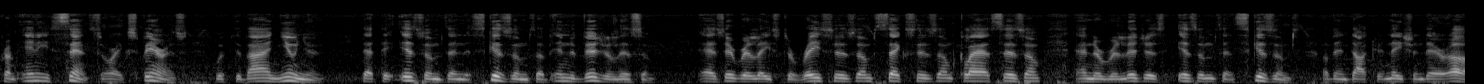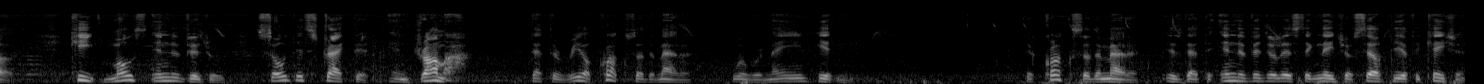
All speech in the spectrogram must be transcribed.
from any sense or experience with divine union that the isms and the schisms of individualism as it relates to racism, sexism, classism, and the religious isms and schisms of indoctrination thereof keep most individuals so distracted in drama that the real crux of the matter will remain hidden. The crux of the matter is that the individualistic nature of self-deification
